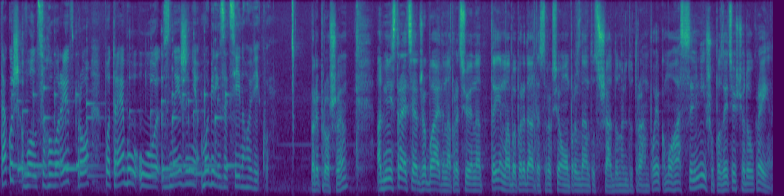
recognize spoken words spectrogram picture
Також Волц говорив про потребу у зниженні мобілізаційного віку. Перепрошую. Адміністрація Джо Байдена працює над тим, аби передати 47-му президенту США Дональду Трампу якомога сильнішу позицію щодо України.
